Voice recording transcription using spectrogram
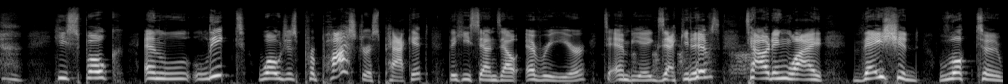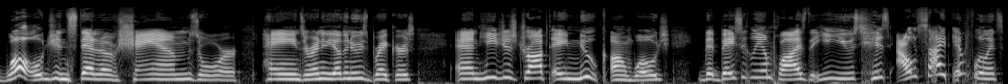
he spoke and leaked Woj's preposterous packet that he sends out every year to NBA executives, touting why they should look to Woj instead of Shams or Haynes or any of the other newsbreakers. And he just dropped a nuke on Woj that basically implies that he used his outside influence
